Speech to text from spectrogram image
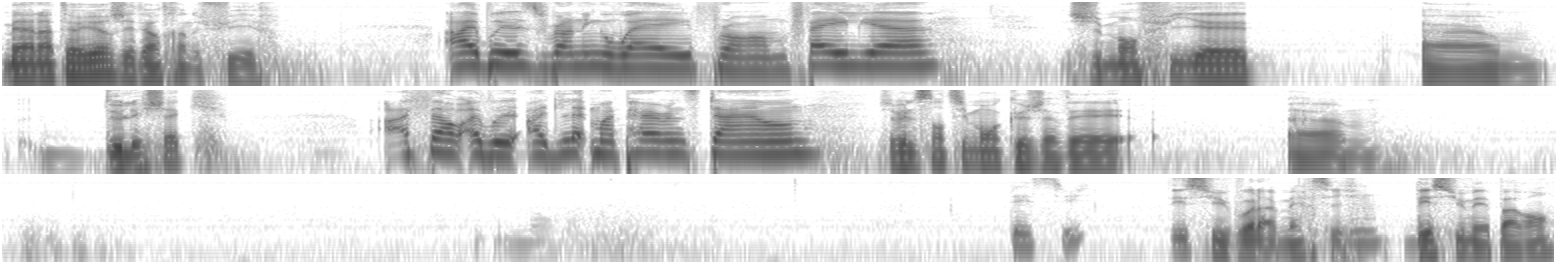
Mais à l'intérieur, j'étais en train de fuir. I was running away from failure. Je m'enfuyais euh, de l'échec. I felt I would, I'd let my parents down. J'avais le sentiment que j'avais... euh, Déçu. déçu, voilà, merci. Mm. Déçu mes parents.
